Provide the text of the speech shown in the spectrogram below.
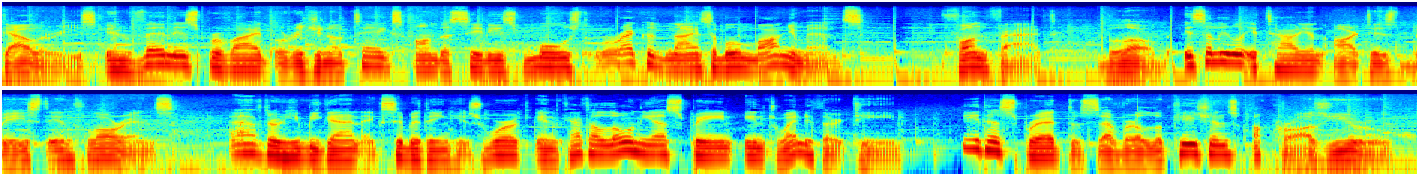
galleries in Venice provide original takes on the city's most recognizable monuments. Fun fact, Blub is a little Italian artist based in Florence. After he began exhibiting his work in Catalonia, Spain in 2013, it has spread to several locations across Europe.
